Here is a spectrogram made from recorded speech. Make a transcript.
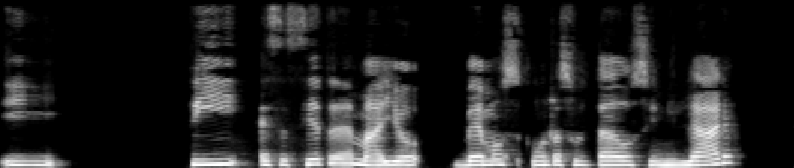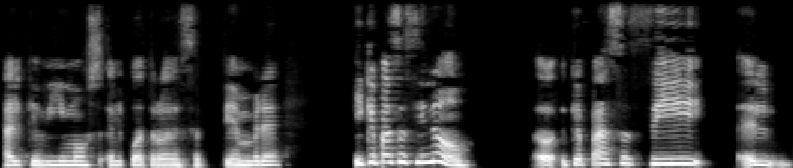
y si ese 7 de mayo vemos un resultado similar al que vimos el 4 de septiembre. ¿Y qué pasa si no? ¿Qué pasa si el,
